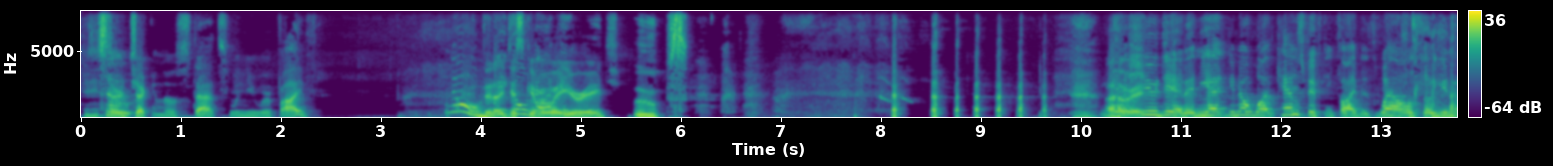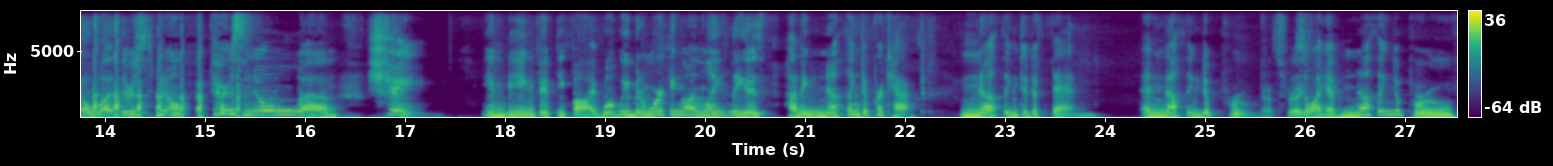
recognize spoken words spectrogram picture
Did you So- start checking those stats when you were five? No. Did I just give away and- your age? Oops. Yes, right. you did. And yet, you know what? Ken's 55 as well. So you know what? There's no, there's no um, shame in being 55. What we've been working on lately is having nothing to protect, nothing to defend, and nothing to prove. That's right. So I have nothing to prove.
